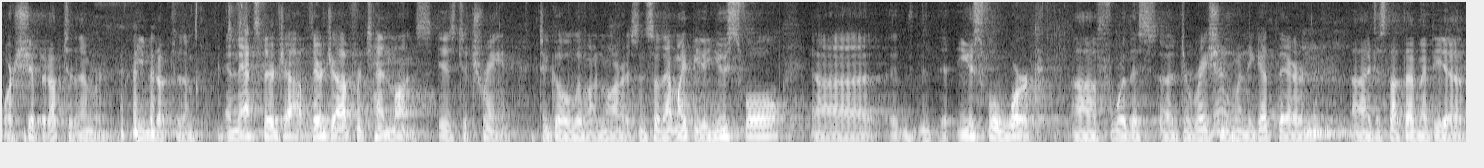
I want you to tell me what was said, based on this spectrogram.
or ship it up to them or beam it up to them. And that's their job. Their job for 10 months is to train to go live on Mars. And so that might be a useful, uh, useful work uh, for this uh, duration when you get there. And uh, I just thought that might be a,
